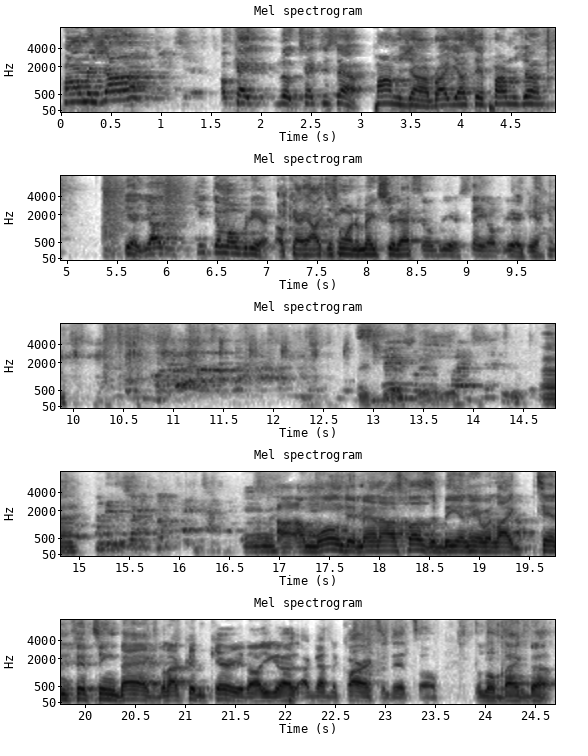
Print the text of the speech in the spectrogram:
Parmesan. Okay, look, check this out. Parmesan, right? Y'all said Parmesan. Yeah, y'all keep them over there. Okay, I just want to make sure that's over there. Stay over there. Yeah. Make sure that's there. Uh, I, I'm wounded, man. I was supposed to be in here with like 10, 15 bags, but I couldn't carry it all. You guys, I got in a car accident, so a little banged up.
